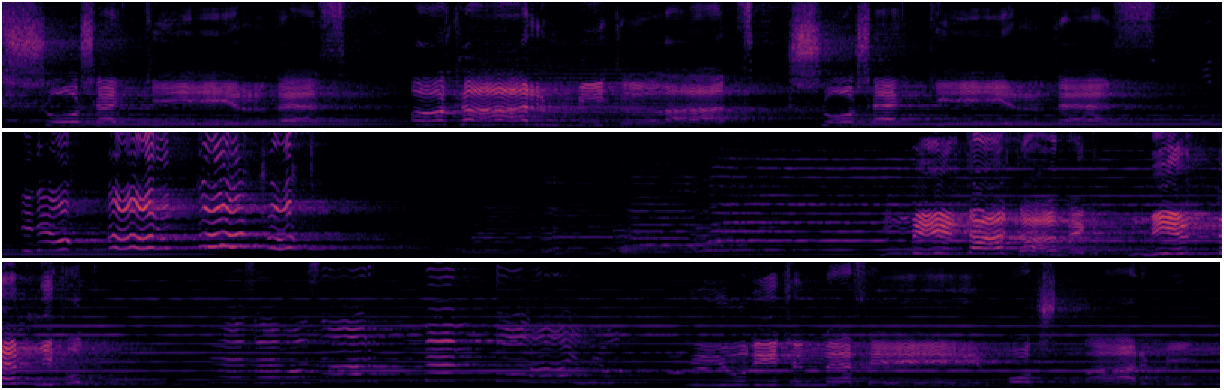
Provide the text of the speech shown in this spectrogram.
sose kérdez, akármit látsz, sose kérdez. De a harcot! Miért álltál meg? Miért nem nyitod? Kezem az ár, nem találja. Judit, ne félj, most már mind.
